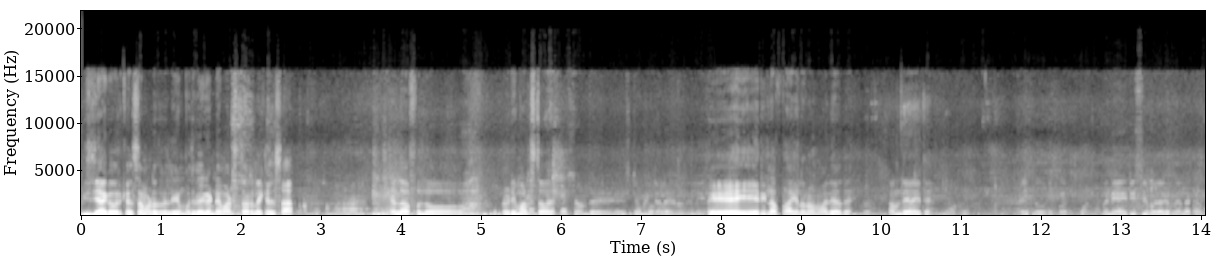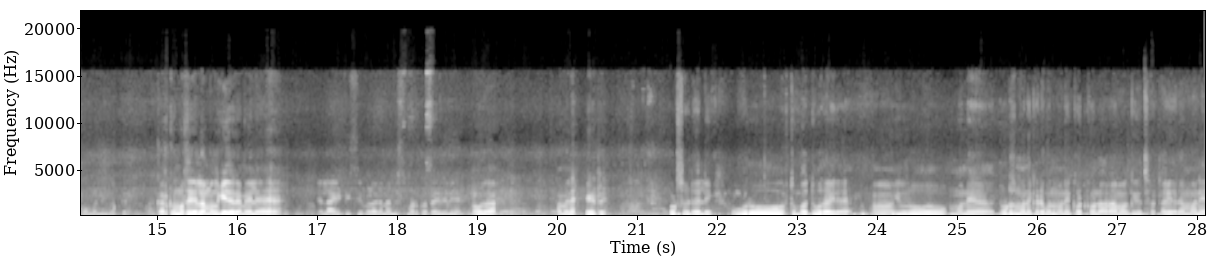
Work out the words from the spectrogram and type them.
ಬ್ಯುಸಿಯಾಗಿ ಅವ್ರು ಕೆಲಸ ಮಾಡೋದ್ರಲ್ಲಿ ಮದುವೆ ಗಂಟೆ ಮಾಡಿಸ್ತಾವ್ರಲ್ಲ ಕೆಲಸ. ಎಲ್ಲ ಫುಲ್ಲು ರೆಡಿ ಮಾಡಿಸ್ತಾವ್ರೆ. ಏ ಏನಿಲ್ಲಪ್ಪ ಎಲ್ಲ ನಮ್ಮ ಮದೇ ಅದೇ ನಮ್ದೇನೈತೆ? ಬನ್ನಿ ಐ ಟಿ ಸಿ ಬೆಳಗ್ರನ್ನೆಲ್ಲ ಕರ್ಕೊಂಬನ್ನಿ ಮತ್ತೆ. ಕರ್ಕೊಂಬರ್ತೀವಿ ಎಲ್ಲ ಮಲಗಿದ್ದಾರೆ ಮೇಲೆ. ಎಲ್ಲ ಐ ಟಿ ಸಿ ಬೆಳಗನ್ನ ಮಿಸ್ ಮಾಡ್ಕೊತಾ ಇದ್ದೀನಿ ಹೌದಾ? ಆಮೇಲೆ ಹೇಳ್ರಿ. ರೋಡ್ ಸೈಡಲ್ಲಿ ಊರು ತುಂಬ ದೂರ ಇದೆ. ಇವರು ಮನೆ ತೋಟದ ಮನೆ ಕಡೆ ಬಂದು ಮನೆ ಕಟ್ಕೊಂಡು ಆರಾಮಾಗಿ ಸೆಟ್ ಆಗಿದ್ದಾರೆ ಮನೆ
